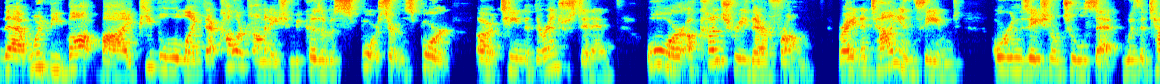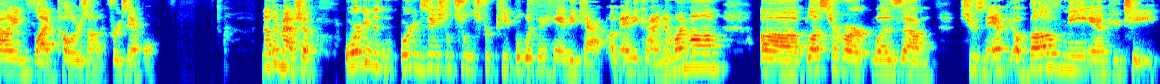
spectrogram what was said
that would be bought by people who like that color combination because of a sport, certain sport or uh, team that they're interested in, or a country they're from, right? An Italian themed organizational tool set with Italian flag colors on it, for example. Another mashup, organ, organizational tools for people with a handicap of any kind. Now, my mom, uh, bless her heart, was um, she was an above knee amputee,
